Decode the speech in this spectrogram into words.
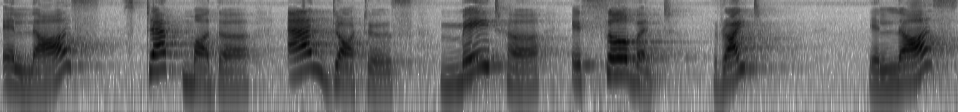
Ella's stepmother and daughters made her a servant, right? Ella's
